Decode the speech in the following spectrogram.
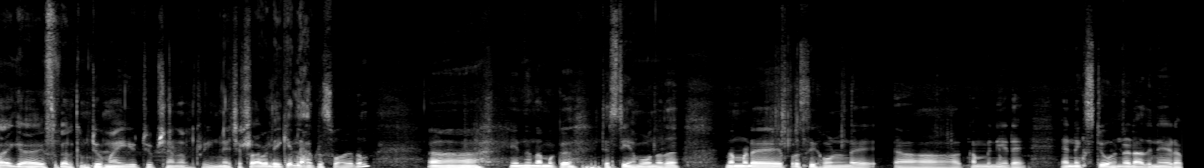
Hi guys welcome to my YouTube channel dream nature ട്രാവലിലേക്ക് എല്ലാവർക്കും സ്വാഗതം. ഇന്ന് നമുക്ക് ടെസ്റ്റ് ചെയ്യാൻ പോകുന്നത് നമ്മുടെ പ്രസിഹോണിന്റെ കമ്പനിയുടെ എൻ എക്സ് ടു ഹൺഡ്രഡ് അതിനയുടെ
